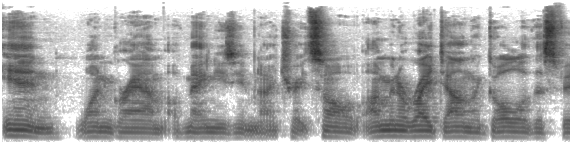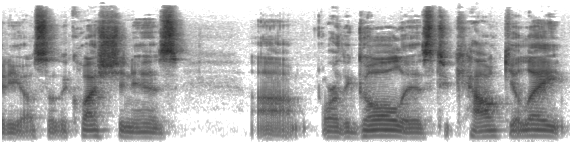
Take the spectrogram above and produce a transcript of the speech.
in one gram of magnesium nitrate. So I'm going to write down the goal of this video. So the question is, um, or the goal is to calculate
